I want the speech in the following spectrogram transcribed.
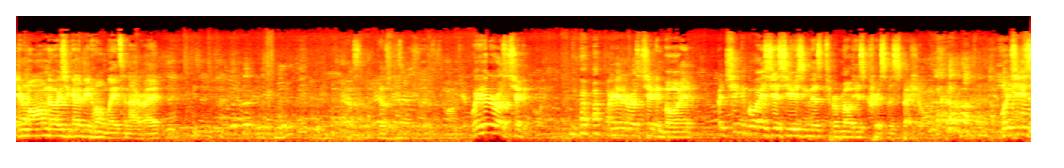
your mom knows you're gonna be home late tonight, right? We're here to roast chicken boy. We're here to roast chicken boy. But Chicken Boy is just using this to promote his Christmas special, which he's,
